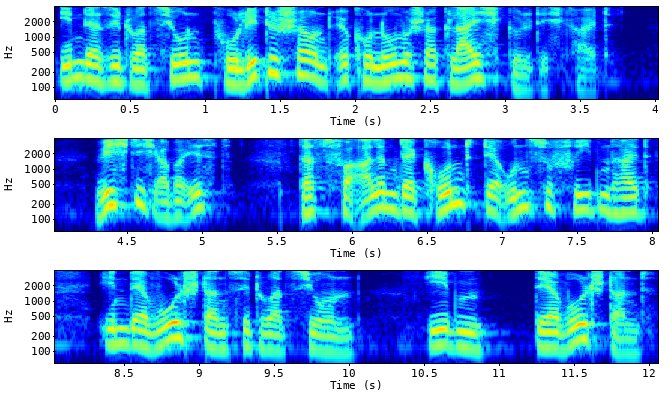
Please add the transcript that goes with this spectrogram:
in der Situation politischer und ökonomischer Gleichgültigkeit. Wichtig aber ist, dass vor allem der Grund der Unzufriedenheit in der Wohlstandssituation, eben der Wohlstand,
